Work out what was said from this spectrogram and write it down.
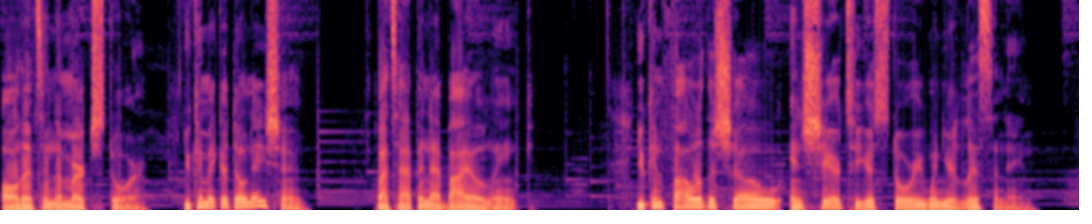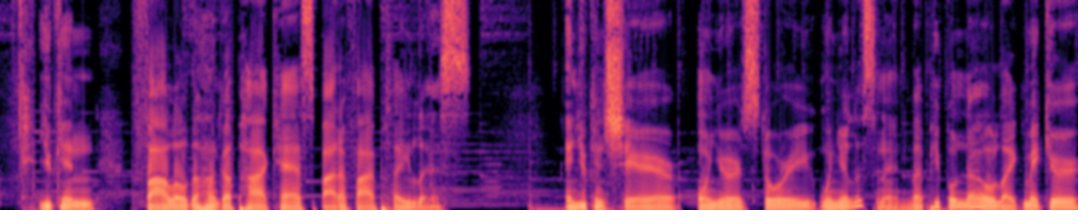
All that's in the merch store. You can make a donation by tapping that bio link. You can follow the show and share to your story when you're listening. You can follow the Hung Up Podcast Spotify playlist and you can share on your story when you're listening. Let people know. Like make your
